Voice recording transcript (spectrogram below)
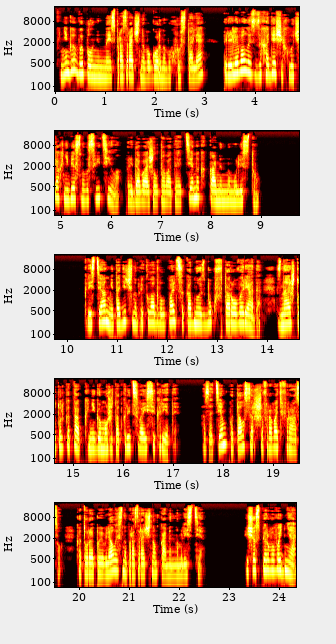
Книга, выполненная из прозрачного горного хрусталя, переливалась в заходящих лучах небесного светила, придавая желтоватый оттенок каменному листу. Кристиан методично прикладывал пальцы к одной из букв второго ряда, зная, что только так книга может открыть свои секреты. А затем пытался расшифровать фразу, которая появлялась на прозрачном каменном листе. Еще с первого дня,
